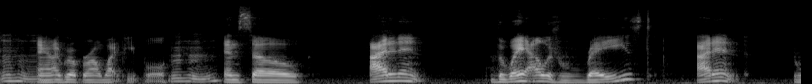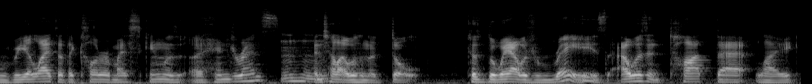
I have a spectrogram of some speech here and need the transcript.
Mm-hmm. and I grew up around white people. And so I didn't, the way I was raised, I didn't realize that the color of my skin was a hindrance Mm-hmm. until I was an adult. Because the way I was raised, I wasn't taught that, like,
